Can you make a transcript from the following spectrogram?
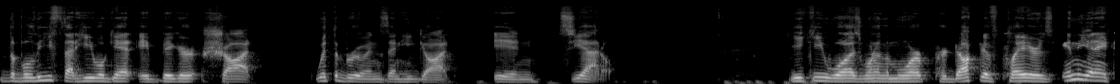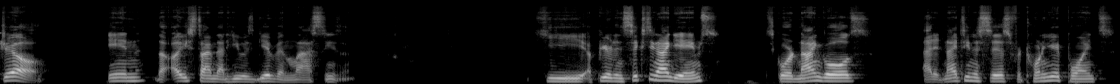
the belief that he will get a bigger shot with the Bruins than he got in Seattle. Geekie was one of the more productive players in the NHL in the ice time that he was given last season. He appeared in 69 games, scored nine goals, added 19 assists for 28 points,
